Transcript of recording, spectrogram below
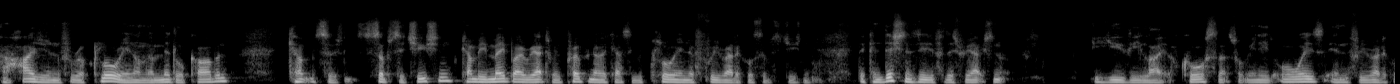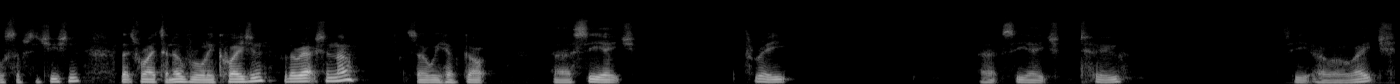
a hydrogen for a chlorine on the middle carbon. So substitution can be made by reacting with propanoic acid with chlorine of free radical substitution. The conditions needed for this reaction UV light, of course, that's what we need always in free radical substitution. Let's write an overall equation for the reaction now. So we have got uh, CH3, uh, CH2, COOH,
